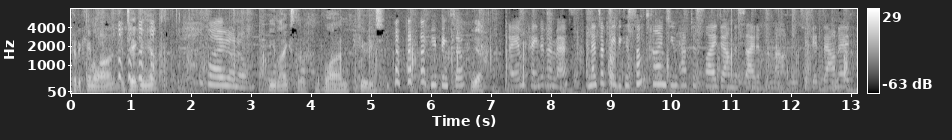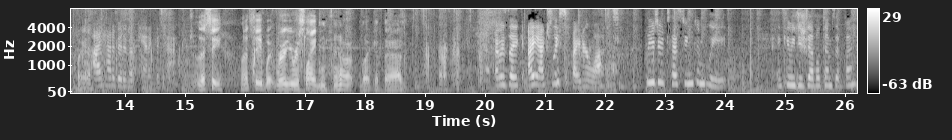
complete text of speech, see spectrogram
could have came along and taken you. I don't know. He likes the, the blonde cuties. you think so? Yeah. I am kind of a mess, and that's okay because sometimes you have to slide down the side of the mountain to get down it. Oh, yeah. I had a bit of a panic attack. Let's see. Let's see what, where you were sliding. Look at that. I was like, I actually spider walked. Leisure testing complete. And can we do double thumbs up fun?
